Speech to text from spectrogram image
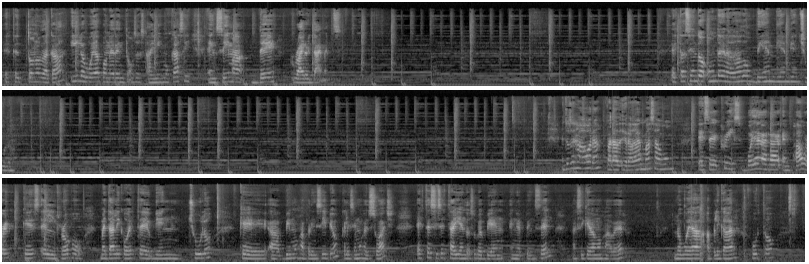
este tono de acá, y lo voy a poner entonces ahí mismo casi encima de Rider Diamonds. Está haciendo un degradado bien, bien, bien chulo. Entonces ahora, para degradar más aún ese crease, voy a agarrar Empowered, que es el rojo metálico este bien chulo que ah, vimos al principio, que le hicimos el swatch. Este sí se está yendo súper bien en el pincel, así que vamos a ver. Lo voy a aplicar justo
